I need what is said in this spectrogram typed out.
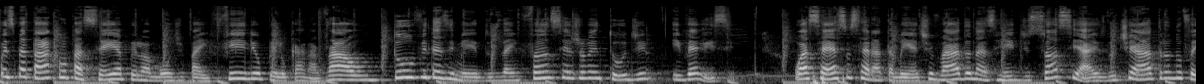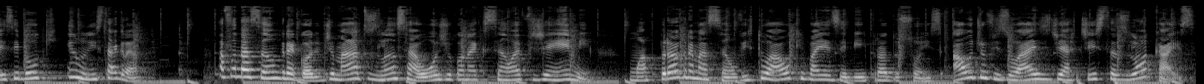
O espetáculo passeia pelo amor de pai e filho, pelo carnaval, dúvidas e medos da infância, juventude e velhice. O acesso será também ativado nas redes sociais do teatro, no Facebook e no Instagram. A Fundação Gregório de Matos lança hoje o Conexão FGM, uma programação virtual que vai exibir produções audiovisuais de artistas locais.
